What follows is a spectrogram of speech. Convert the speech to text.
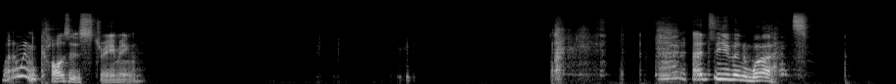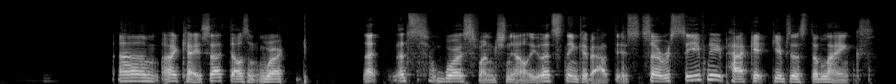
Wonder when Cos is streaming. That's even worse. Um, okay, so that doesn't work. That, that's worse functionality. Let's think about this. So receive new packet gives us the length.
